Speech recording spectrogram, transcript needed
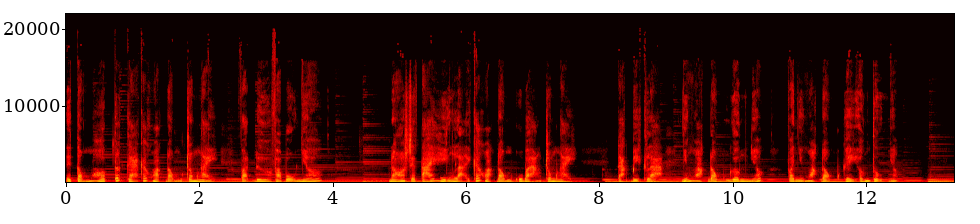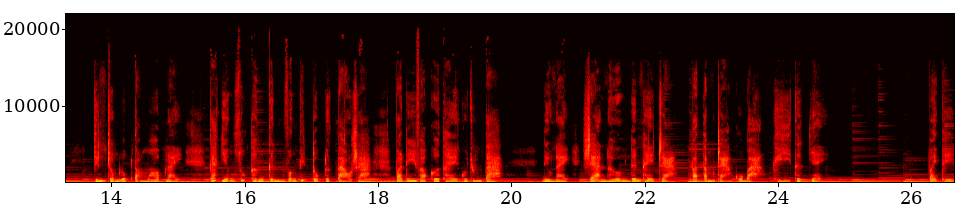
để tổng hợp tất cả các hoạt động trong ngày và đưa vào bộ nhớ. Nó sẽ tái hiện lại các hoạt động của bạn trong ngày đặc biệt là những hoạt động gần nhất và những hoạt động gây ấn tượng nhất. Chính trong lúc tổng hợp này, các dẫn xuất thần kinh vẫn tiếp tục được tạo ra và đi vào cơ thể của chúng ta. Điều này sẽ ảnh hưởng đến thể trạng và tâm trạng của bạn khi thức dậy. Vậy thì,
